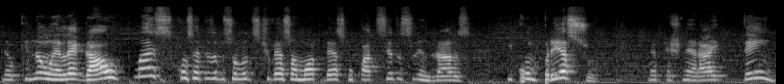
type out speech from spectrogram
né? o que não é legal, mas com certeza absoluta, se tivesse uma moto dessa com 400 cilindradas e com preço, né? Porque a Shinerai tem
